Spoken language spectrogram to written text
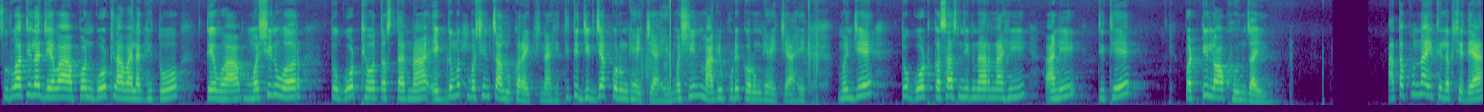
सुरुवातीला जेव्हा आपण गोठ लावायला घेतो तेव्हा मशीनवर तो गोठ ठेवत असताना एकदमच मशीन चालू करायची नाही. तिथे जिगजॅग करून घ्यायची आहे. मशीन मागे पुढे करून घ्यायची आहे. म्हणजे तो गोठ कसाच निघणार नाही आणि तिथे पट्टी लॉक होऊन जाईल. आता पुन्हा इथे लक्ष द्या.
